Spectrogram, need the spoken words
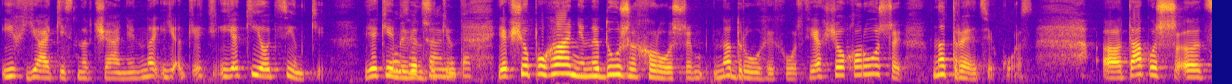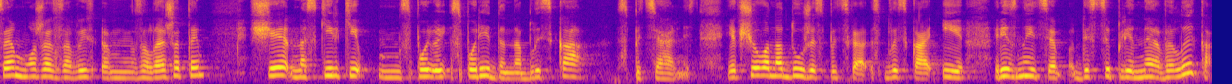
їх якість навчання, на які оцінки, якими Ну, він закінчив. Якщо погані, не дуже хороші, на другий курс. Якщо хороший, на третій курс. Також е, це може ем, залежати ще наскільки споріднена, близька спеціальність. Якщо вона дуже близька і різниця дисциплін невелика,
